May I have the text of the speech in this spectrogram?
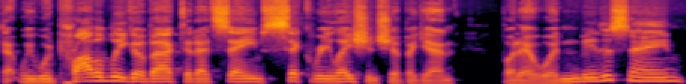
that we would probably go back to that same sick relationship again, but it wouldn't be the same.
